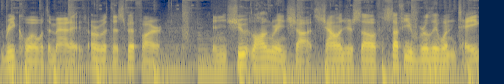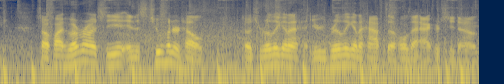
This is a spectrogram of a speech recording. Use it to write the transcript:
recoil with the Maddox or with the Spitfire, and shoot long range shots. Challenge yourself, stuff you really wouldn't take. So if I, whoever I see, and it's 200 health, so it's really gonna, you're really gonna have to hold that accuracy down.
